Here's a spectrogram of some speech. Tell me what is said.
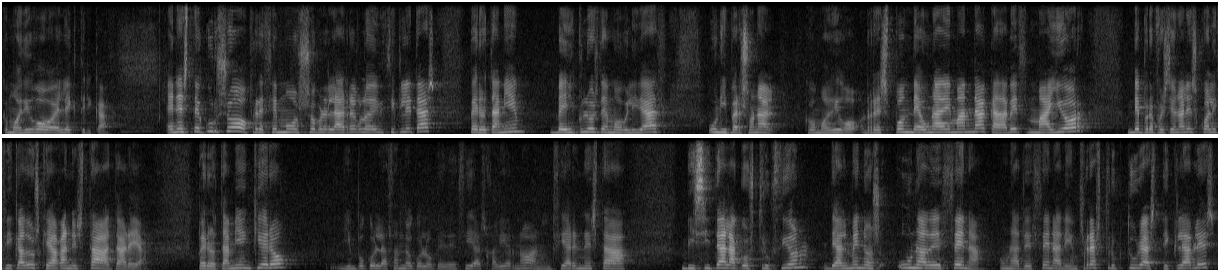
como digo, eléctrica. En este curso ofrecemos sobre el arreglo de bicicletas, pero también vehículos de movilidad unipersonal. Como digo, responde a una demanda cada vez mayor de profesionales cualificados que hagan esta tarea. Pero también quiero, y un poco enlazando con lo que decías, Javier, ¿no? anunciar en esta visita la construcción de al menos una decena, una decena de infraestructuras ciclables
